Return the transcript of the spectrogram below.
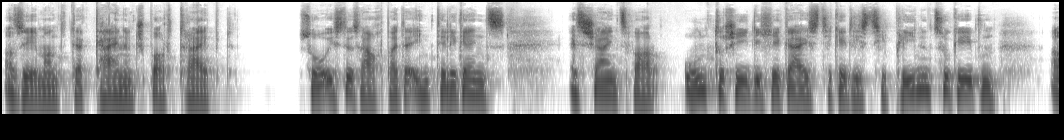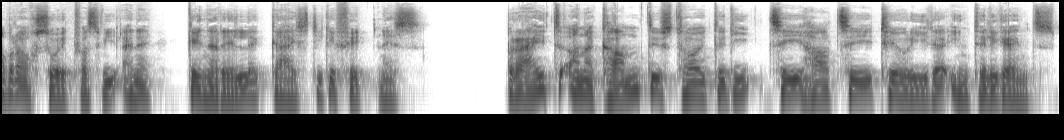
als jemand, der keinen Sport treibt. So ist es auch bei der Intelligenz. Es scheint zwar unterschiedliche geistige Disziplinen zu geben, aber auch so etwas wie eine generelle geistige Fitness. Breit anerkannt ist heute die CHC-Theorie der Intelligenz.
